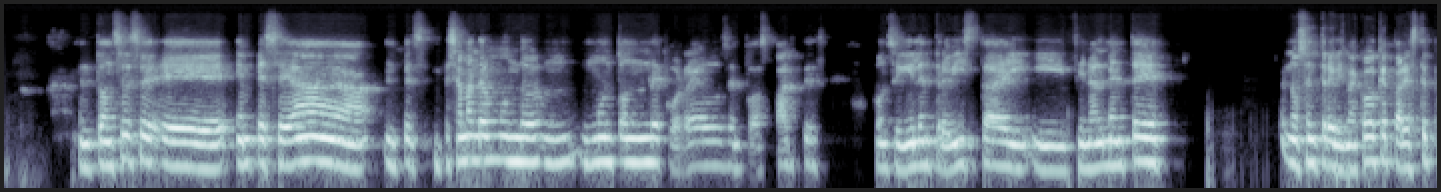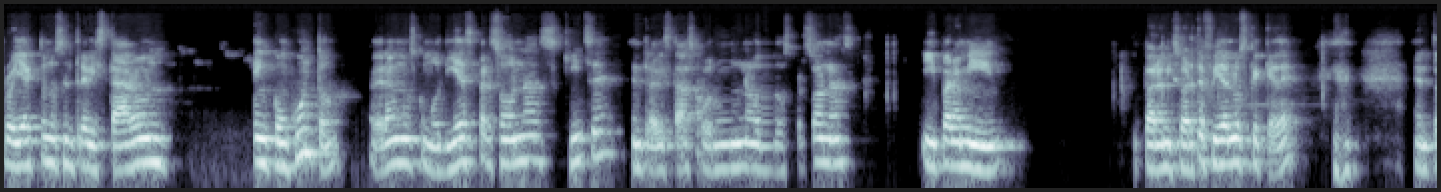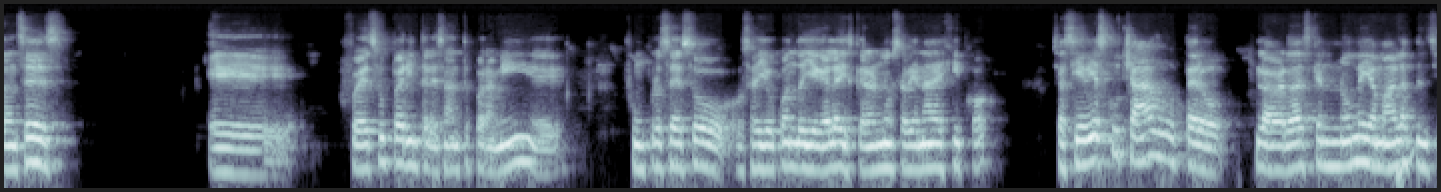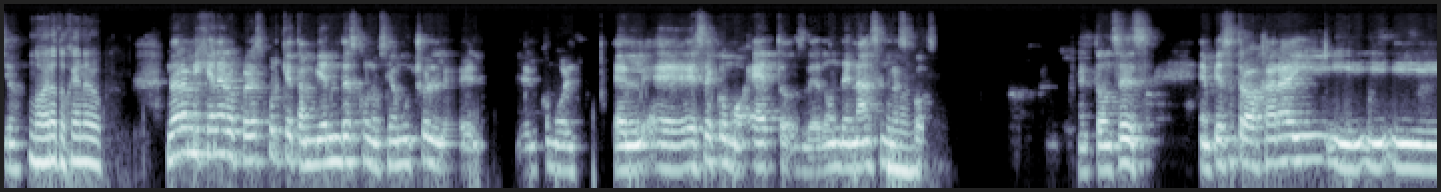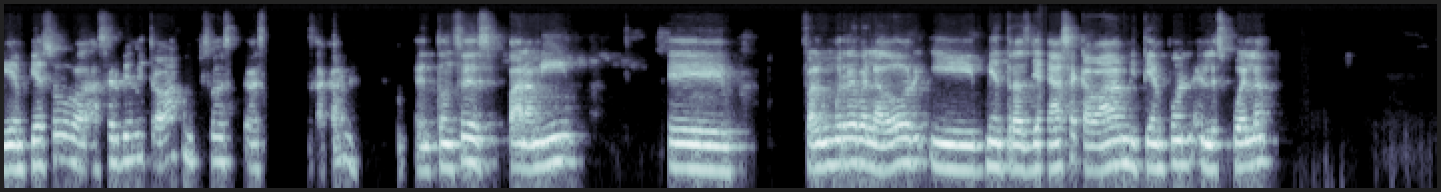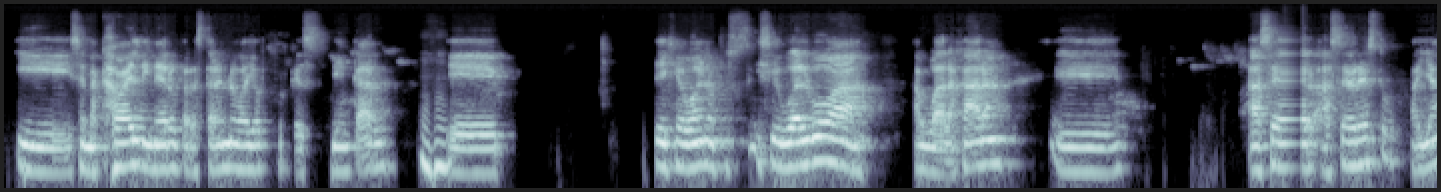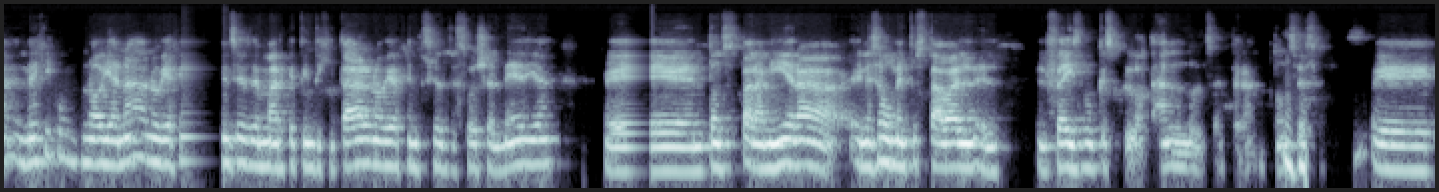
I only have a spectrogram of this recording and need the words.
Entonces eh, eh, empecé, a, empecé, a mandar un, mundo, un, montón de correos en todas partes, conseguí la entrevista y, finalmente nos entrevistamos. Me acuerdo que para este proyecto nos entrevistaron en conjunto. Éramos como 10 personas, 15 entrevistadas por una o dos personas. Y para mi, para mi suerte fui de los que quedé. Entonces, eh, fue súper interesante para mí. Eh, fue un proceso, o sea, yo cuando llegué a la disquera no sabía nada de hip hop. O sea, sí había escuchado, pero la verdad es que no me llamaba la atención. No era tu género. No era mi género, pero es porque también desconocía mucho el, el, como el, el eh, ese como ethos, de dónde nacen las cosas. Entonces, empiezo a trabajar ahí y, y, empiezo a hacer bien mi trabajo, empiezo a, sacarme. Entonces, para mí eh, fue algo muy revelador y mientras ya se acababa mi tiempo en, la escuela y se me acaba el dinero para estar en Nueva York porque es bien caro, eh, dije, bueno, pues y si vuelvo a, a Guadalajara, eh, hacer, hacer esto allá en México. No había nada, no había agencias de marketing digital, no había agencias de social media. Eh, entonces, para mí era, en ese momento estaba el, el, Facebook explotando, etc. Entonces, eh,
